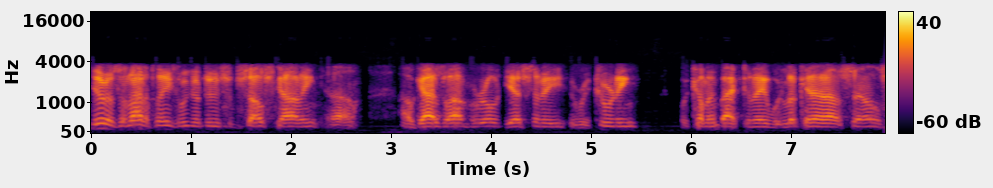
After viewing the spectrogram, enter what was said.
You know, there's a lot of things we're going to do some self-scouting. Uh, our guys were out on the road yesterday, recruiting. We're coming back today. We're looking at ourselves.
